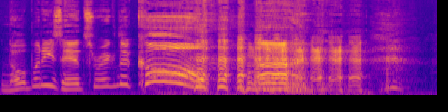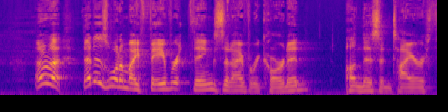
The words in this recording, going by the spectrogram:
Nobody's answering the call. I don't know. That is one of my favorite things that I've recorded on this entire th-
